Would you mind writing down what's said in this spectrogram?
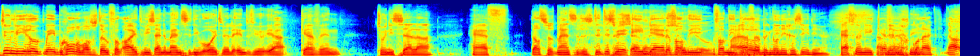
Toen we hier ook mee begonnen was het ook van... Uit, wie zijn de mensen die we ooit willen interviewen? Ja, Kevin, Johnny Sella, Hef... Dat soort mensen. Dus dit is weer een derde van die, van die Maar Hef heb ik nog niet gezien hier. Hef nog niet, Kevin nog niet. connect? Nou,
